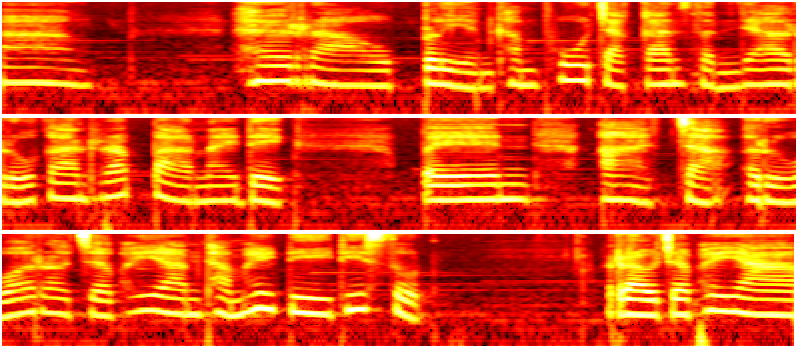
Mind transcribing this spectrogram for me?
บ้าง ให้เราเปลี่ยนคำพูดจากการสัญญาหรือการรับปากในเด็ก เป็น อาจจะหรือว่าเราจะพยายามทำให้ดีที่สุด เราจะพยายาม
